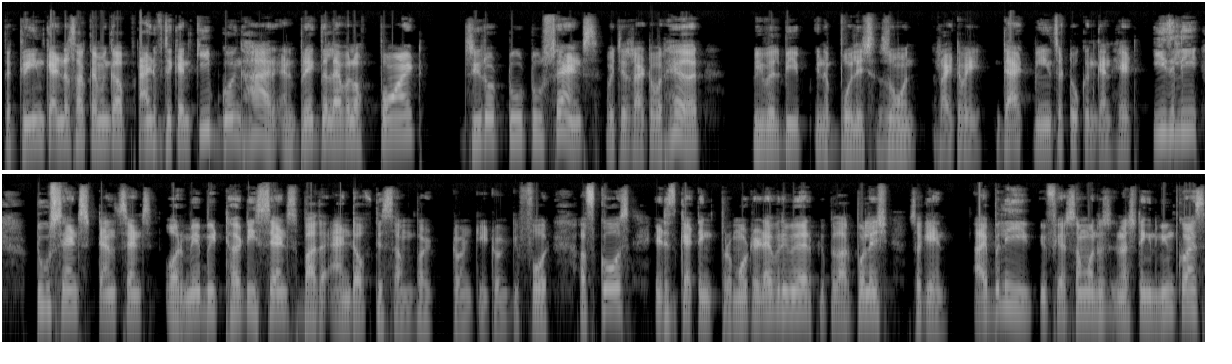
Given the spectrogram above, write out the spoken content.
the green candles are coming up and if they can keep going higher and break the level of 0.022 cents which is right over here we will be in a bullish zone right away that means the token can hit easily 2 cents 10 cents or maybe 30 cents by the end of december 2024 of course it is getting promoted everywhere people are bullish so again I believe if you're someone who's investing in meme coins,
